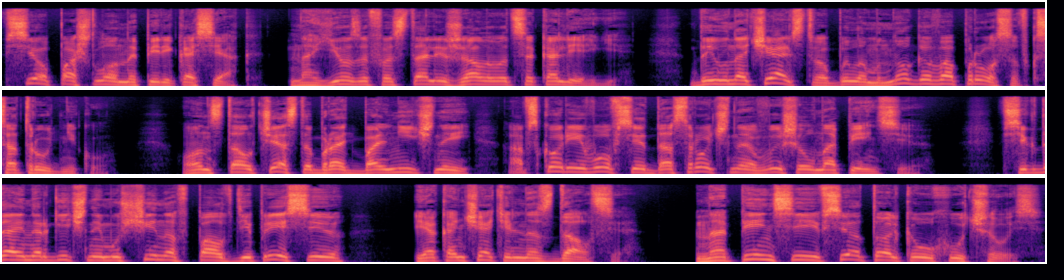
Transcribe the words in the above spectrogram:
все пошло наперекосяк. На Йозефа стали жаловаться коллеги. Да и у начальства было много вопросов к сотруднику. Он стал часто брать больничный, а вскоре и вовсе досрочно вышел на пенсию. Всегда энергичный мужчина впал в депрессию и окончательно сдался. На пенсии все только ухудшилось.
